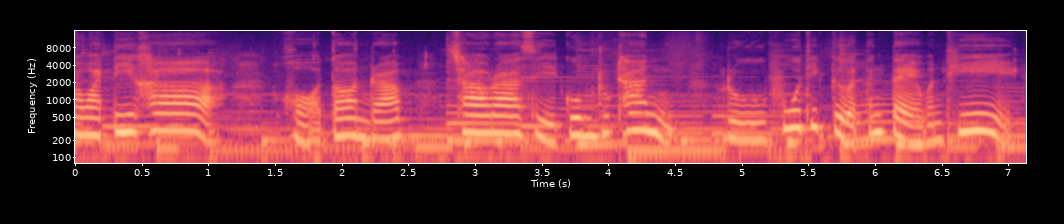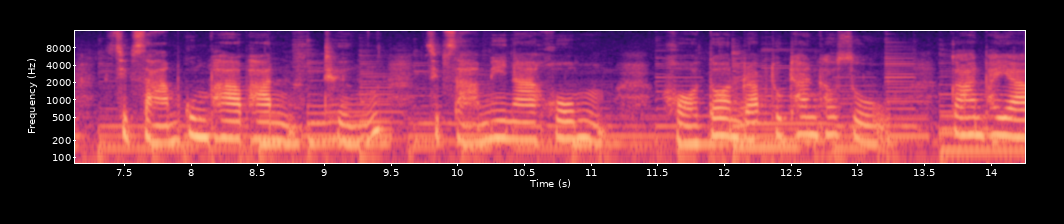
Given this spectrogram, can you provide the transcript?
สวัสดีค่ะ ขอต้อนรับ ชาวราศีกุมทุกท่าน หรู้ผู้ที่เกิดตั้งแต่วันที่ 13 กุมภาพันธ์ ถึง 13 มีนาคม ขอต้อนรับทุกท่านเข้าสู่ การพยา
